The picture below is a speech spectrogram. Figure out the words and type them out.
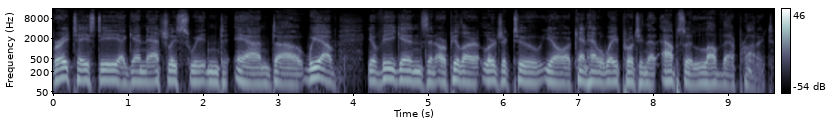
Very tasty, again, naturally sweetened, and uh, we have. You know, vegans and or people are allergic to, you know, or can't handle whey protein that absolutely love that product.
